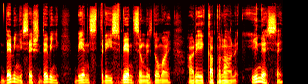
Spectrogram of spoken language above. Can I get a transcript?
969 131 un es domāju arī kapelāne Inese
